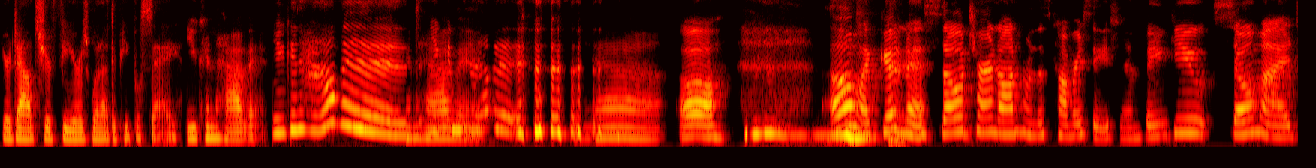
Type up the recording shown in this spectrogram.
your doubts, your fears, what other people say. You can have it. You can have it. You can have, you can it. Have it. yeah. Oh. Oh my goodness. So turned on from this conversation. Thank you so much.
